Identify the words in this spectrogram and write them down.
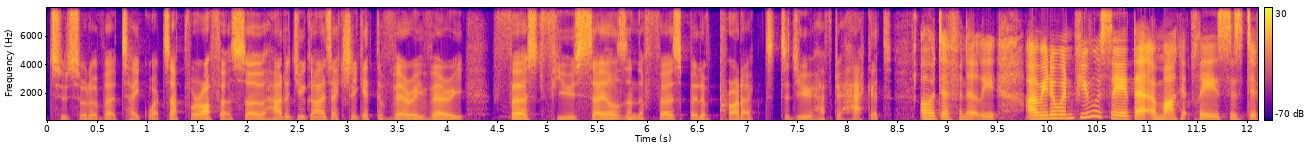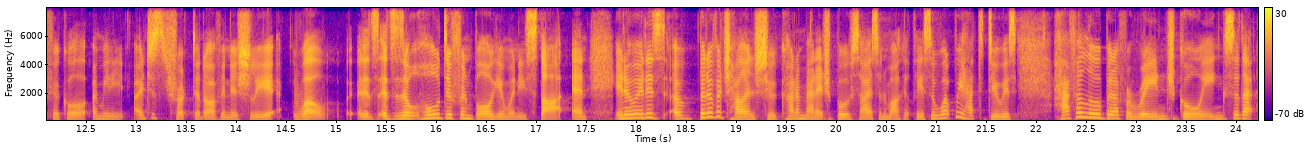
to sort of uh, take what's up for offer. So, how did you guys actually get the very, very first few sales and the first bit of product? Did you have to hack it? Oh, definitely. I mean, when people say that a marketplace is difficult. I mean, I just shrugged it off initially. Well, it's it's a whole different ballgame when you start, and you know it is a bit of a challenge to kind of manage both sides of the marketplace. So what we had to do is have a little bit of a range going, so that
